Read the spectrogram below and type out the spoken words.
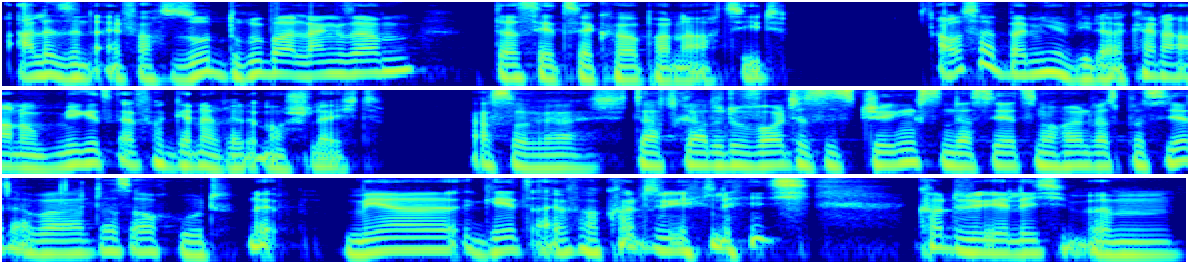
alle sind einfach so drüber langsam, dass jetzt der Körper nachzieht. Außer bei mir wieder, keine Ahnung. Mir geht's einfach generell immer schlecht. Ach so, ja. Ich dachte gerade, du wolltest es jinxen, dass dir jetzt noch irgendwas passiert, aber das ist auch gut. Nö, mir geht's einfach kontinuierlich, kontinuierlich, ähm,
